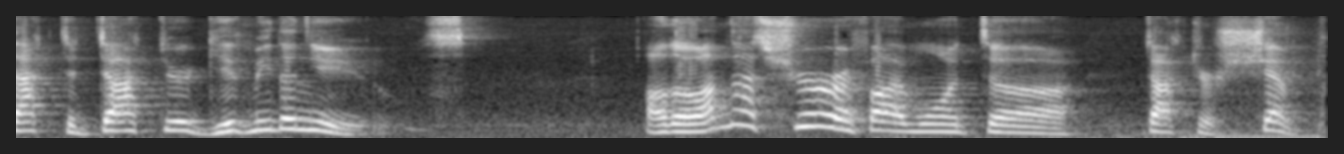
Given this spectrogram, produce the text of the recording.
Doctor, doctor, give me the news. Although I'm not sure if I want uh, Dr. Shemp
